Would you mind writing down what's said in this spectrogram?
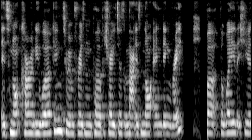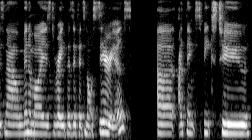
it's not currently working to imprison perpetrators, and that is not ending rape. But the way that she has now minimized rape as if it's not serious, uh, I think speaks to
